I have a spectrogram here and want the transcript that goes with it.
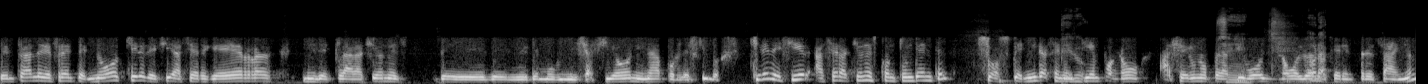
Entrarle de frente no quiere decir hacer guerras ni declaraciones de, de, movilización ni nada por el estilo. Quiere decir hacer acciones contundentes, sostenidas en el tiempo, no hacer un operativo hoy y no volver a hacer en tres años.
